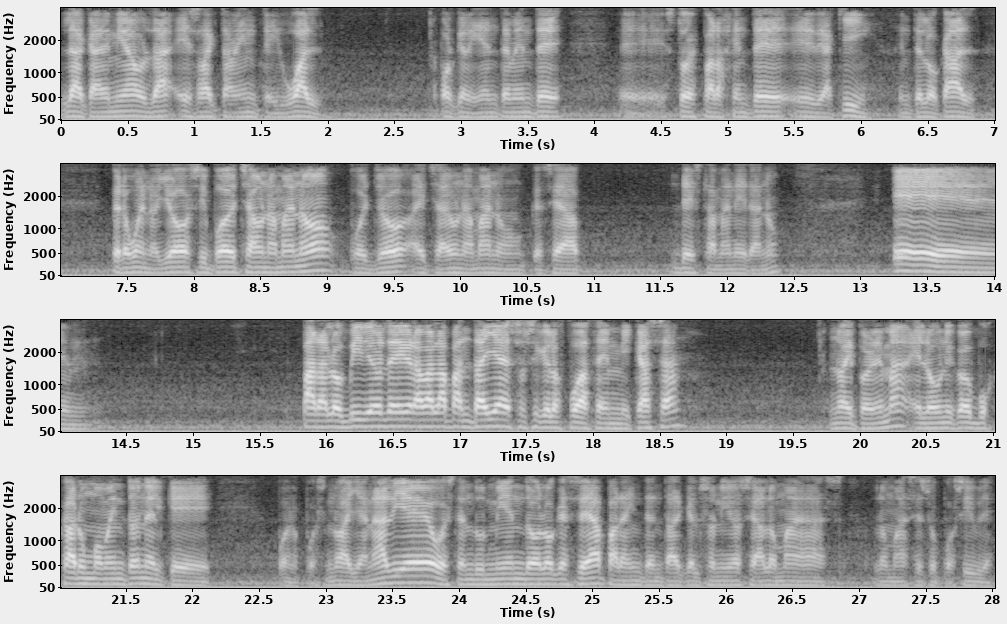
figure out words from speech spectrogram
la academia os da exactamente igual, porque evidentemente eh, esto es para gente eh, de aquí, gente local. Pero bueno, yo si puedo echar una mano, pues yo echaré una mano, aunque sea de esta manera, ¿no? Eh, para los vídeos de grabar la pantalla, eso sí que los puedo hacer en mi casa. No hay problema. Lo único es buscar un momento en el que, bueno, pues no haya nadie o estén durmiendo o lo que sea para intentar que el sonido sea lo más, lo más eso posible.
